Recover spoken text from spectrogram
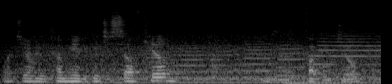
What, you only come here to get yourself killed? This Is a fucking joke?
